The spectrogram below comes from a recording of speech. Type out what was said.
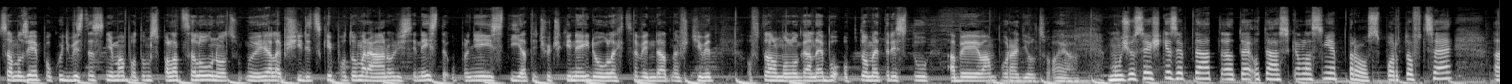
Samozřejmě, pokud byste s nima potom spala celou noc, je lepší vždycky potom ráno, když si nejste úplně jistý a ty čočky nejdou, lehce vyndat, navštívit oftalmologa nebo optometristu, aby vám poradil, co a jak. Můžu se ještě zeptat, eh, to je otázka vlastně pro sportovce, eh,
